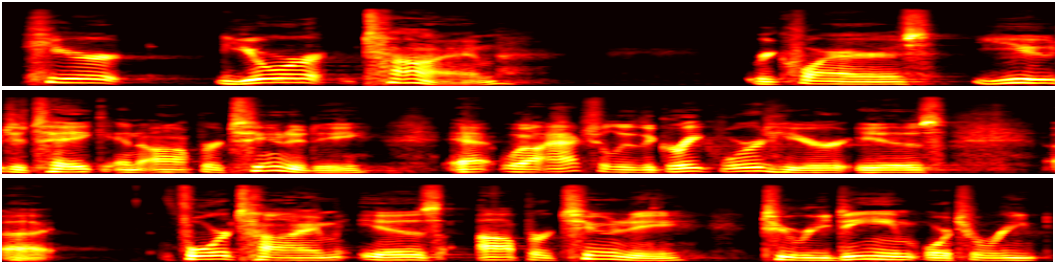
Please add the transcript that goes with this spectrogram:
here, your time requires you to take an opportunity. At, well, actually, the Greek word here is, uh, for time is opportunity to redeem or to re-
